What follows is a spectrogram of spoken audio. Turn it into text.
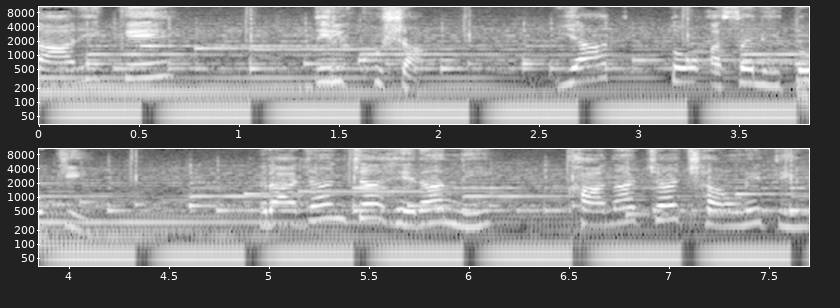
तारिके दिलखुशा यात तो असं लिहितो की राजांच्या हेरांनी खानाच्या छावणीतील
